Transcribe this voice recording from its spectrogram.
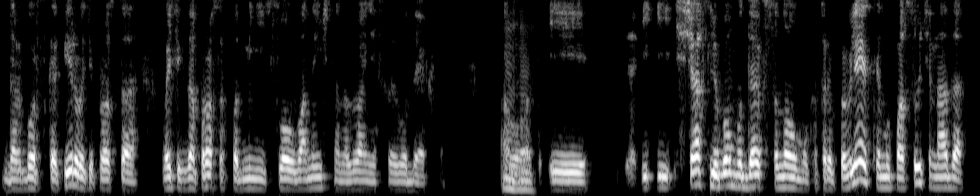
дашборд скопировать и просто в этих запросах подменить слово OneInch на название своего DEX. Mm-hmm. Вот. И, и, и сейчас любому DEX новому, который появляется, ему, по сути, надо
